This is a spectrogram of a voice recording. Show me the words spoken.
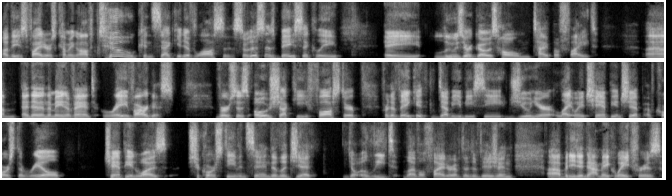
of these fighters coming off two consecutive losses. So this is basically a loser goes home type of fight. Um, and then in the main event, Rey Vargas versus O'Shaquie Foster for the vacant WBC Junior Lightweight Championship. Of course, the real champion was Shakur Stevenson, the legit, you know, elite level fighter of the division, uh, but he did not make weight for his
